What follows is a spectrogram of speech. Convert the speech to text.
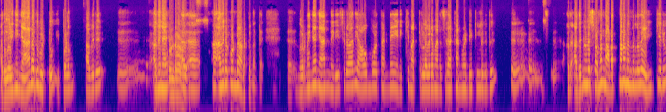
അത് കഴിഞ്ഞ് ഞാനത് വിട്ടു. ഇപ്പോഴും അവർ അതിനെ അതിനെ കൊണ്ട് നടക്കുന്നുണ്ട്. എന്ന് പറഞ്ഞു കഴിഞ്ഞാൽ ഞാൻ നിരീശ്വരവാദി ആവുമ്പോൾ തന്നെ എനിക്ക് മറ്റുള്ളവരെ മനസ്സിലാക്കാൻ വേണ്ടിയിട്ടുള്ളൊരിത് ഏഹ്, അതിനുള്ള ശ്രമം നടത്തണം എന്നുള്ളത് എനിക്കൊരു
